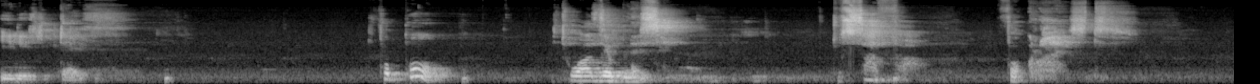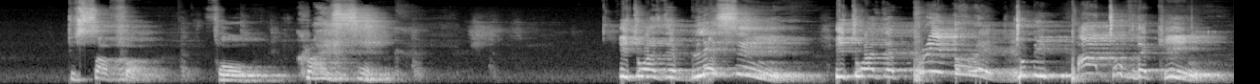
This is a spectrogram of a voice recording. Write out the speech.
in his death. For Paul, it was a blessing to suffer for Christ, to suffer for Christ's sake. It was a blessing, it was a privilege to be part of the King,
